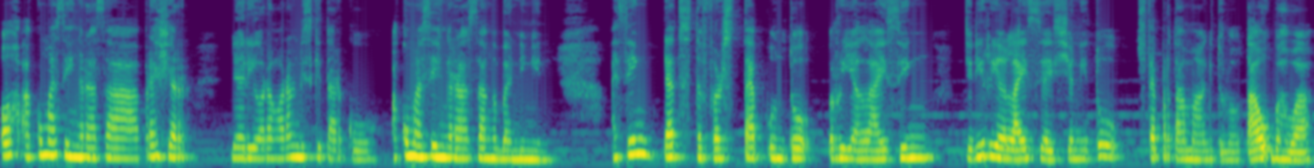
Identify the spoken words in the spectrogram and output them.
Oh aku masih ngerasa pressure dari orang-orang di sekitarku. Aku masih ngerasa ngebandingin I think that's the first step untuk realizing. Jadi realization itu step pertama gitu loh. Tahu bahwa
